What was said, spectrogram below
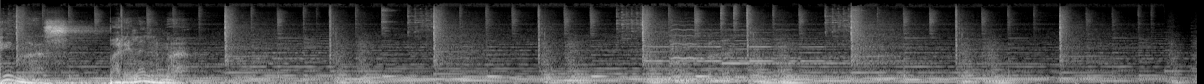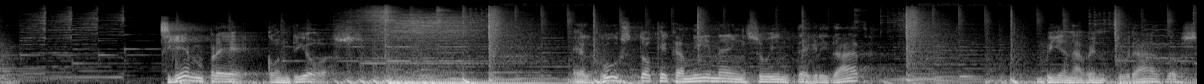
Gemas para el alma. Siempre con Dios. El justo que camina en su integridad, bienaventurados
